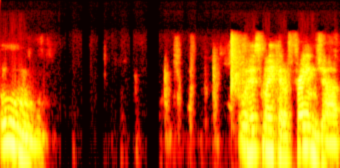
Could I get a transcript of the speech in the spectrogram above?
Ooh. Ooh, this might get a frame job.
